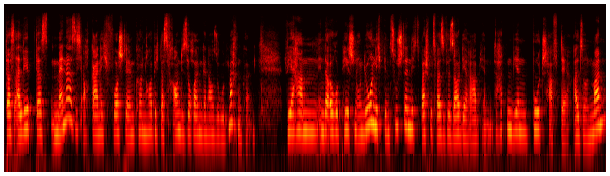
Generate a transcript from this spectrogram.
das erlebt, dass Männer sich auch gar nicht vorstellen können, häufig, dass Frauen diese Rollen genauso gut machen können. Wir haben in der Europäischen Union, ich bin zuständig beispielsweise für Saudi-Arabien, da hatten wir einen Botschafter, also einen Mann,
